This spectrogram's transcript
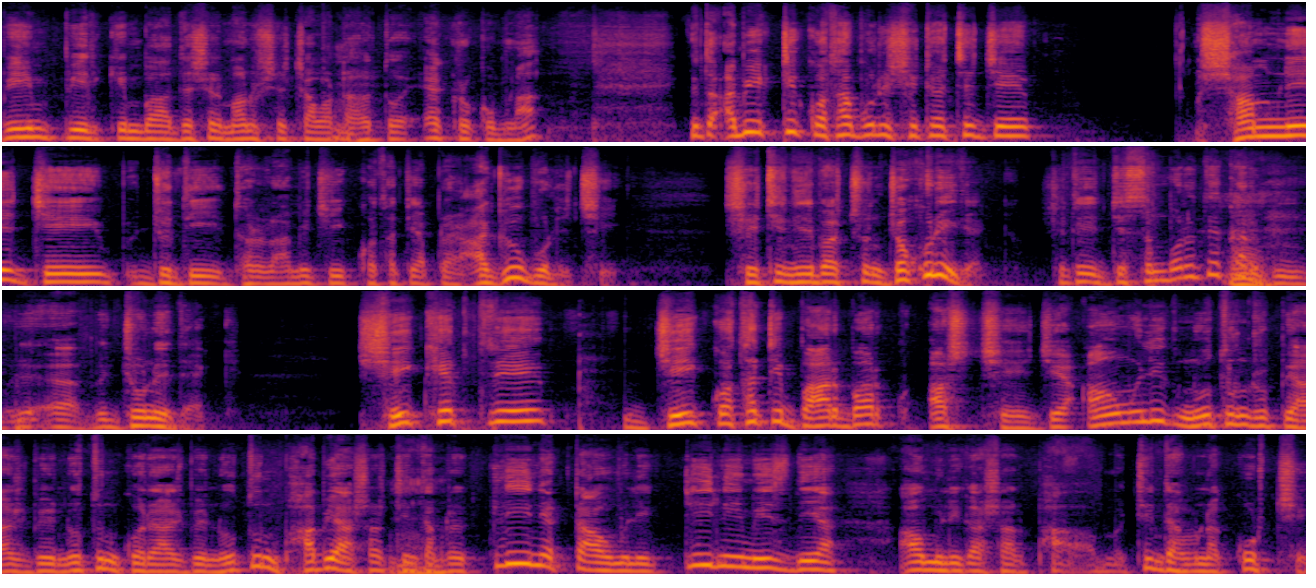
বিএনপির কিংবা দেশের মানুষের চাওয়াটা হয়তো একরকম না। কিন্তু আমি একটি কথা বলি সেটা হচ্ছে যে সামনে যে যদি ধরেন আমি যে কথাটি আপনার আগেও বলেছি সেটি নির্বাচন যখনই দেখ সেটি ডিসেম্বরে দেখ আর জুনে দেখ সেই ক্ষেত্রে যেই কথাটি বারবার আসছে যে আওয়ামী লীগ নতুন রূপে আসবে নতুন করে আসবে নতুনভাবে আসার চিন্তা ভাবনা ক্লিন একটা আওয়ামী লীগ ক্লিন ইমেজ নিয়ে আওয়ামী লীগ আসার চিন্তা ভাবনা করছে।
